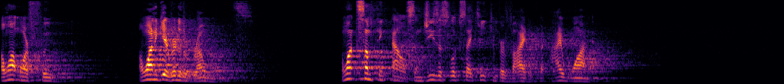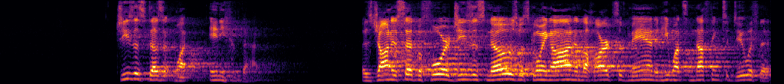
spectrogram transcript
I want more food. I want to get rid of the Romans. I want something else, and Jesus looks like he can provide it, but I want it. Jesus doesn't want any of that. As John has said before, Jesus knows what's going on in the hearts of man, and he wants nothing to do with it.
